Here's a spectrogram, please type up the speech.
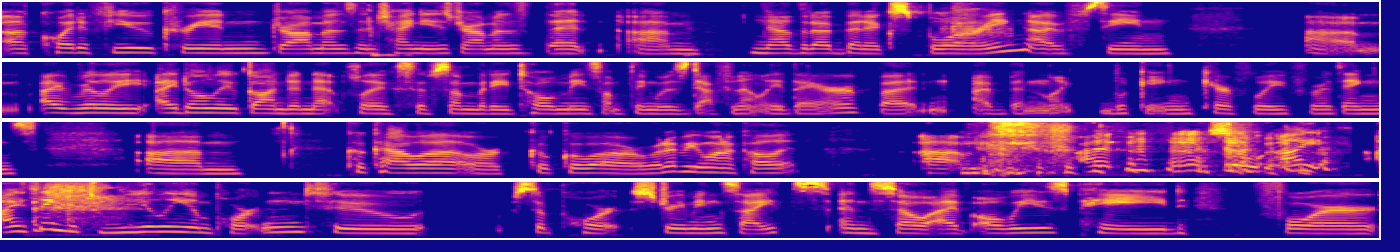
uh, quite a few Korean dramas and Chinese dramas that um, now that I've been exploring, I've seen. Um, I really, I'd only gone to Netflix if somebody told me something was definitely there, but I've been like looking carefully for things. Um, Kocowa or Cocoa or whatever you want to call it. Um, I, so I, I think it's really important to support streaming sites, and so I've always paid for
